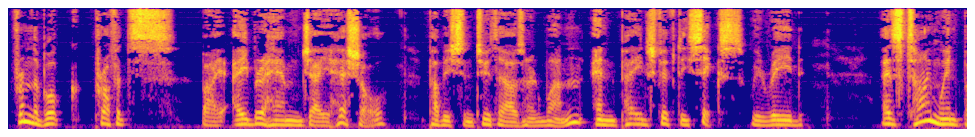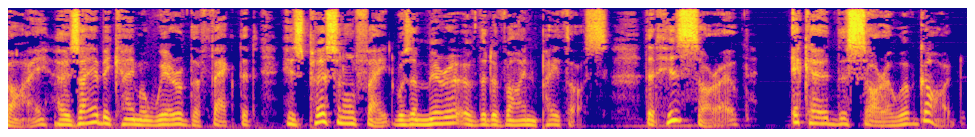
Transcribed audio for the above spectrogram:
From the book Prophets by Abraham J. Heschel, published in 2001, and page 56, we read, As time went by, Hosea became aware of the fact that his personal fate was a mirror of the divine pathos, that his sorrow echoed the sorrow of God.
